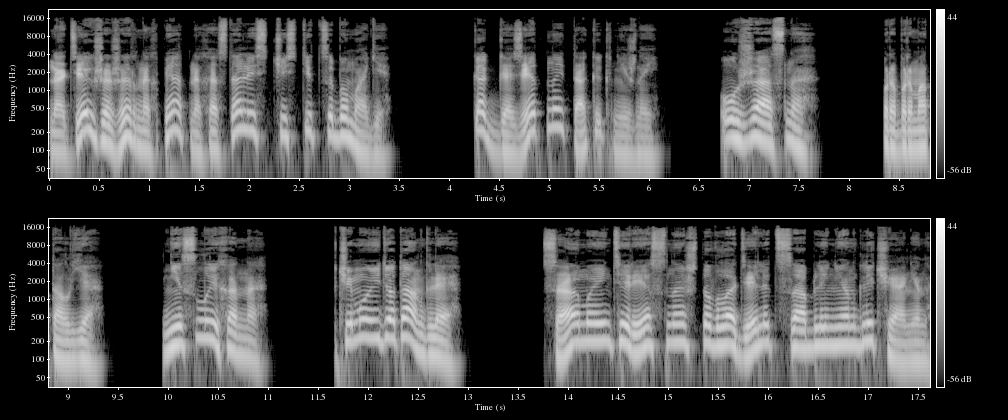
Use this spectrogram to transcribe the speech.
На тех же жирных пятнах остались частицы бумаги. Как газетной, так и книжной. «Ужасно!» — пробормотал я. «Неслыханно! К чему идет Англия?» «Самое интересное, что владелец сабли не англичанин»,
